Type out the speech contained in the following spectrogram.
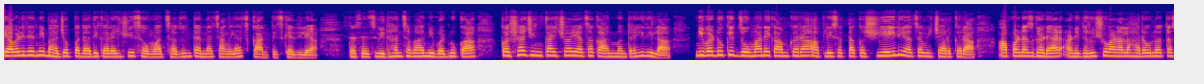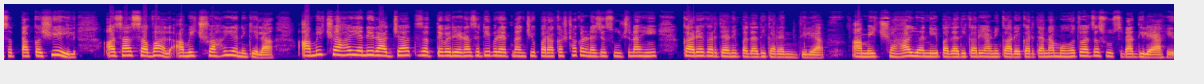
यावेळी त्यांनी भाजप पदाधिकाऱ्यांशी संवाद साधून त्यांना चांगल्याच कानपिचक्या दिल्या. तसेच विधानसभा निवडणुका कशा जिंकायच्या याचा कानमंत्रही दिला. निवडणुकीत जोमाने काम करा आपली सत्ता कशी येईल याचा विचार करा. आपणच घड्याळ आणि धनुष्यबाणाला हरवलं तर सत्ता कशी येईल? असा सवाल अमित शाह यांनी केला. अमित शाह यांनी राज्यात सत्तेवर येण्यासाठी प्रयत्नांची पराकाष्ठा करण्याच्या सूचनाही कार्यकर्ते आणि पदाधिकाऱ्यांनी दिल्या. अमित शहा यांनी पदाधिकारी आणि कार्यकर्त्यांना महत्त्वाच्या सूचना दिल्या आहेत.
